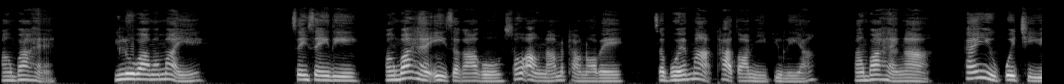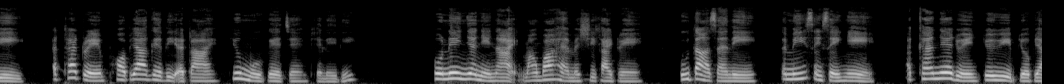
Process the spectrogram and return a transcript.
မောင်ဘဟန်ဒီလိုပါမမရဲ့ စိမ့်စိမ့်သည်မောင်ဘဟန်ဤစကားကိုဆုံးအောင်နားမထောင်တော့ပဲစပွဲမှထသွားမည်ပြုလေရာမောင်ဘဟန်ကဖမ်းယူပွေ့ချီ၍အထက်တွင်ဖော်ပြခဲ့သည့်အတိုင်းပြုမှုခဲ့ခြင်းဖြစ်လေသည်ထိုနေ့ညနေ၌မောင်ဘဟန်မရှိခိုက်တွင်ဥတာဆန်သည်သမီးစိမ့်စိမ့်နှင့်အခန်းထဲတွင်တွေ့၍ပြောပြ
